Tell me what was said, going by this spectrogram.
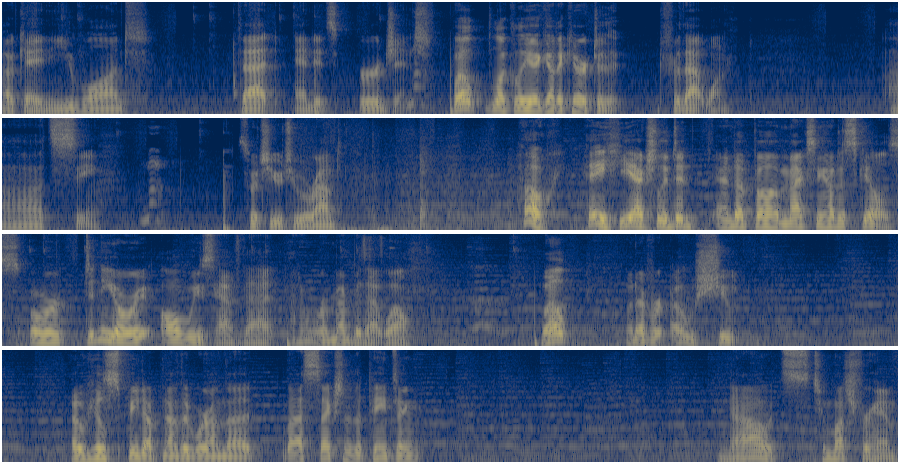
Okay, you want that, and it's urgent. Well, luckily I got a character for that one. Uh, let's see. Switch you two around. Oh, hey, he actually did end up uh, maxing out his skills. Or didn't he always have that? I don't remember that well. Well, whatever. Oh, shoot. Oh, he'll speed up now that we're on the last section of the painting. No, it's too much for him.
